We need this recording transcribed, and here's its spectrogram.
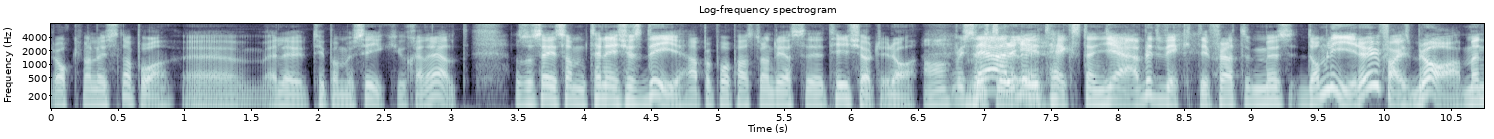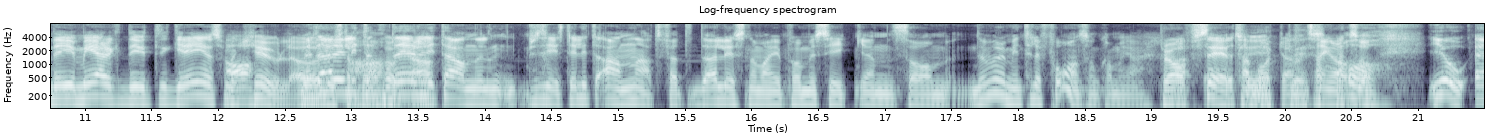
rock man lyssnar på. Eh, eller typ av musik generellt. Alltså säg som Tenacious D, apropå pastor Andreas eh, t-shirt idag. Ja. Där är ju texten jävligt viktig för att de lirar ju faktiskt bra, men det är ju mer, det är ju grejen som är Ja, kul. Men där är lite, på. det är lite an, precis, det är lite annat, för att där lyssnar man ju på musiken som, nu var det min telefon som kom här. Proffsigt. Jag tar bort den, stänger av. Så. Jo, eh,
